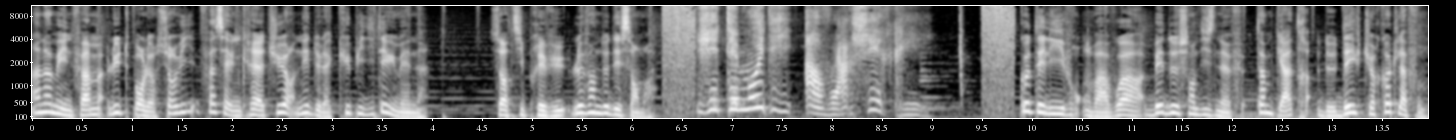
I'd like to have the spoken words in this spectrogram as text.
un homme et une femme luttent pour leur survie face à une créature née de la cupidité humaine. Sortie prévue le 22 décembre. J'étais maudit. Au revoir, chérie. Côté livre, on va avoir B219, tome 4 de Dave Turcotte Lafont.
